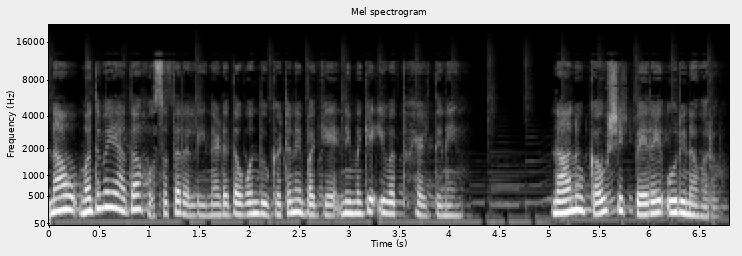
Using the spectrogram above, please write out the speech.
ನಾವು ಮದುವೆಯಾದ ಹೊಸತರಲ್ಲಿ ನಡೆದ ಒಂದು ಘಟನೆ ಬಗ್ಗೆ ನಿಮಗೆ ಇವತ್ತು ಹೇಳ್ತೀನಿ. ನಾನು ಕೌಶಿಕ್ ಬೇರೆ ಊರಿನವರು.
